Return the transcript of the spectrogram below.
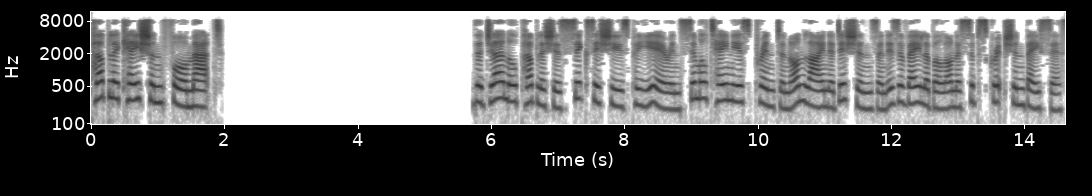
Publication format The journal publishes six issues per year in simultaneous print and online editions and is available on a subscription basis.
